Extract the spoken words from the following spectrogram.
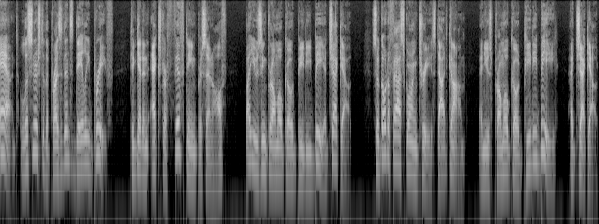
And listeners to the President's Daily Brief can get an extra 15% off by using promo code PDB at checkout. So go to fastgrowingtrees.com and use promo code PDB at checkout.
